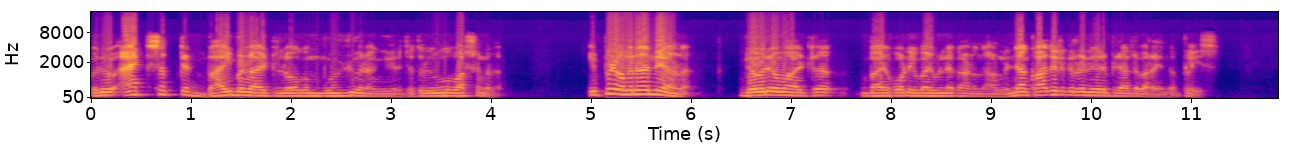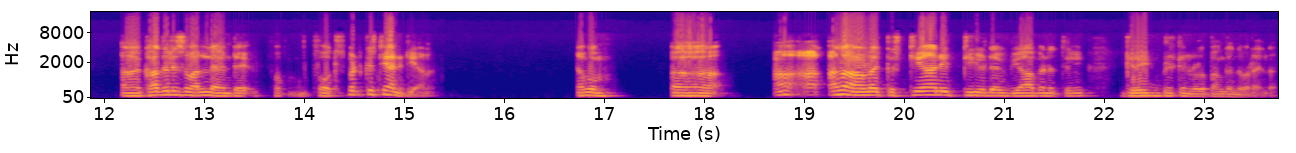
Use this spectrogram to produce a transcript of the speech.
ഒരു ആക്സെപ്റ്റഡ് ബൈബിളായിട്ട് ലോകം മുഴുവൻ അംഗീകരിച്ചു എത്രയോ വർഷങ്ങൾ. ഇപ്പോഴും അങ്ങനെ തന്നെയാണ്. ഗൗരവമായിട്ട് ബൈ- ഹോളി ബൈബിളിനെ കാണുന്ന ആളുകൾ. ഞാൻ കാതലിക് റിലീജിയനെ പറയുന്നത് പ്ലീസ് കാതലിസം അല്ല എന്റെ ഫോക്സ് ബട്ട് ക്രിസ്ത്യാനിറ്റിയാണ് അപ്പം അതാണ് ക്രിസ്ത്യാനിറ്റിയുടെ വ്യാപനത്തിൽ ഗ്രേറ്റ് ബ്രിട്ടനുള്ള പങ്കെന്ന് പറയുന്നത്.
